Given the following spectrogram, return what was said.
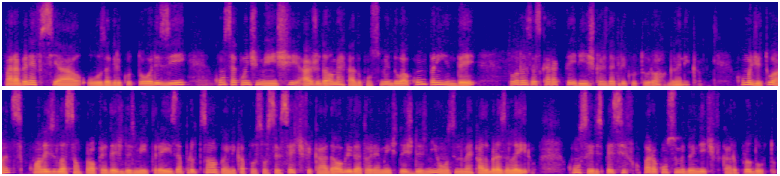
para beneficiar os agricultores e, consequentemente, ajudar o mercado consumidor a compreender todas as características da agricultura orgânica. Como dito antes, com a legislação própria desde 2003, a produção orgânica passou a ser certificada obrigatoriamente desde 2011 no mercado brasileiro, com ser específico para o consumidor identificar o produto.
